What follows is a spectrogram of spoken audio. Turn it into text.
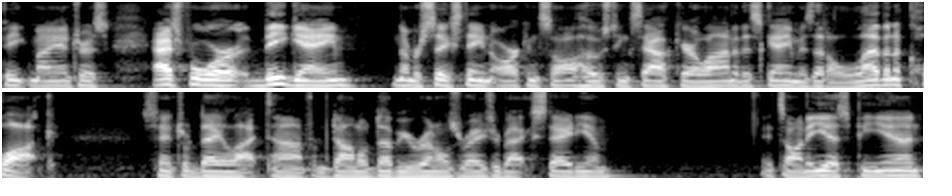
piqued my interest. As for the game, number 16 Arkansas hosting South Carolina. This game is at 11 o'clock Central Daylight Time from Donald W. Reynolds Razorback Stadium. It's on ESPN.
